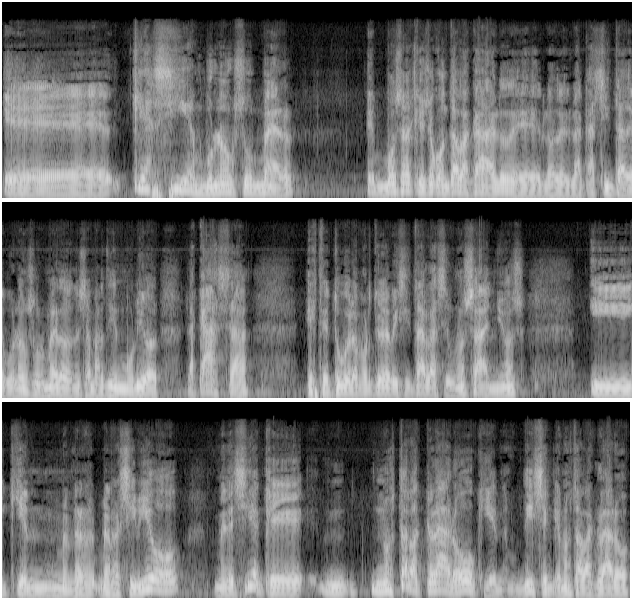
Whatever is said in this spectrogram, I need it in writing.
Eh, ¿Qué hacía en Boulogne-sur-Mer? Eh, vos sabés que yo contaba acá lo de, lo de la casita de Boulogne-sur-Mer donde San Martín murió, la casa. Este, tuve la oportunidad de visitarla hace unos años y quien me recibió me decía que no estaba claro, o quien dicen que no estaba claro,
